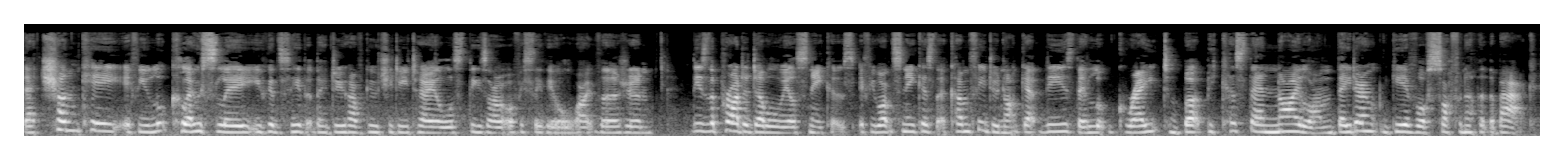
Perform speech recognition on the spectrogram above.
they're chunky. If you look closely, you can see that they do have Gucci details. These are obviously the all white version. These are the Prada double wheel sneakers. If you want sneakers that are comfy, do not get these. They look great, but because they're nylon, they don't give or soften up at the back.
